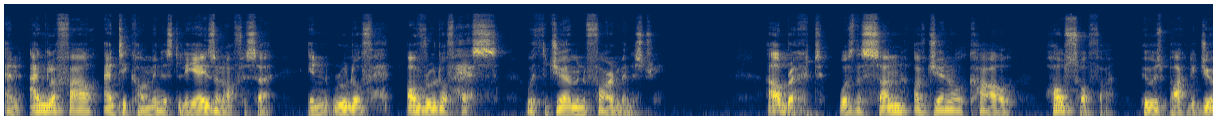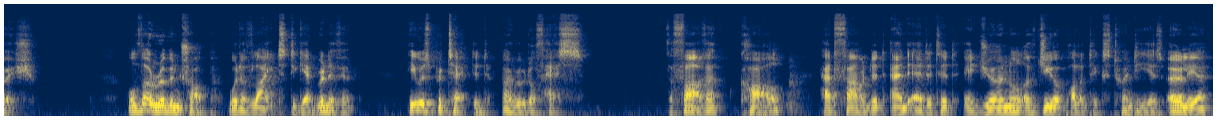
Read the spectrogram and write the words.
an Anglophile anti-communist liaison officer in Rudolf, of Rudolf Hess with the German Foreign Ministry. Albrecht was the son of General Karl Haushofer, who was partly Jewish. Although Ribbentrop would have liked to get rid of him, he was protected by Rudolf Hess. The father, Karl, had founded and edited a journal of geopolitics 20 years earlier,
